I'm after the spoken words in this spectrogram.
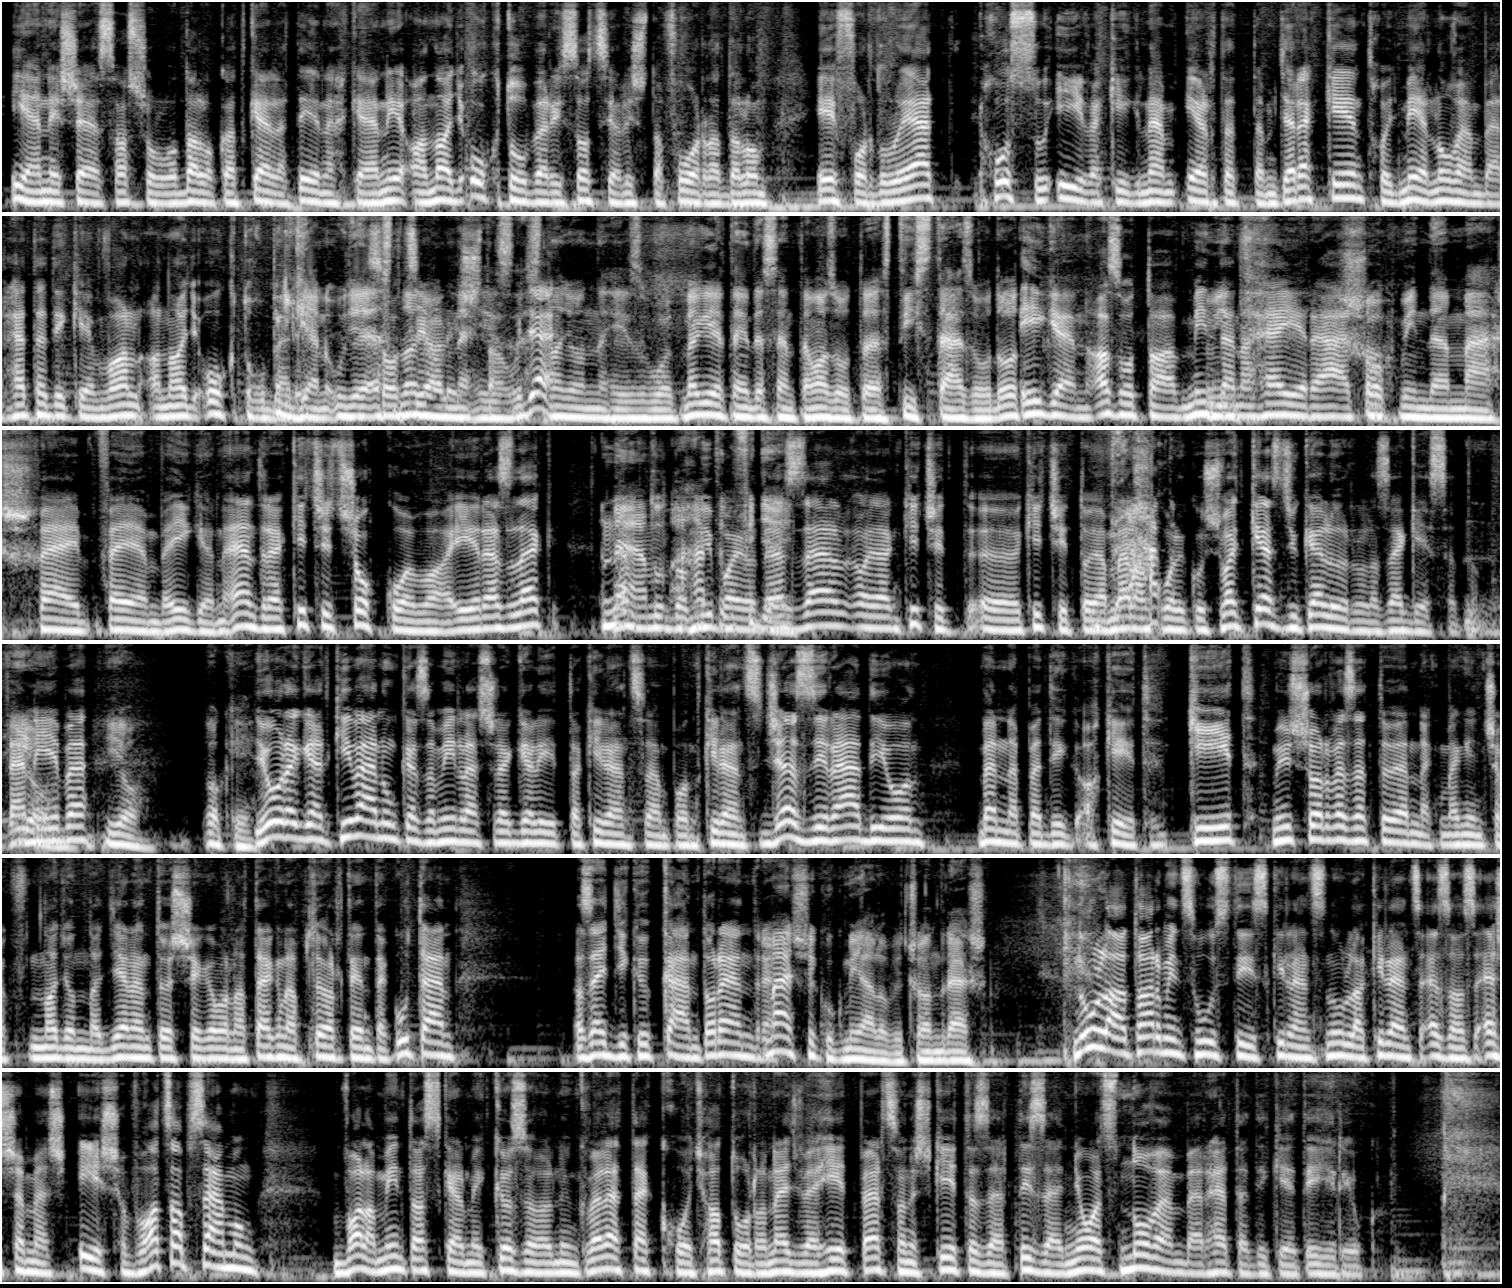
ilyen és ehhez hasonló dalokat kellett énekelni a nagy októberi szocialista forradalom évfordulóját. Hosszú évekig nem értettem gyerekként, hogy miért november 7-én van a nagy októberi Igen, ugye ez nagyon nehéz, ugye? ez nagyon nehéz volt megérteni, de szerintem azóta ez tisztázódott. Igen, azóta minden Mint a helyére állt Sok minden más. fej, fejembe, igen. Endre, kicsit sokkolva érezlek, nem, Nem, tudom, hát mi bajod figyelj. ezzel, olyan kicsit, kicsit olyan De hát- melankolikus, vagy kezdjük előről az egészet a fenébe. Jó, jó. oké. Jó reggelt kívánunk, ez a Millás reggeli itt a 90.9 Jazzy Rádión, benne pedig a két, két műsorvezető, ennek megint csak nagyon nagy jelentősége van a tegnap történtek után. Az egyikük Kántor Endre. Másikuk Miálovics András. 0 30 20 10 909, ez az SMS és WhatsApp számunk, valamint azt kell még közölnünk veletek, hogy 6 óra 47 perc van, és 2018. november 7-ét írjuk.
